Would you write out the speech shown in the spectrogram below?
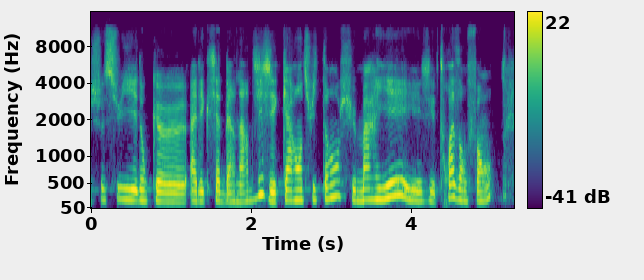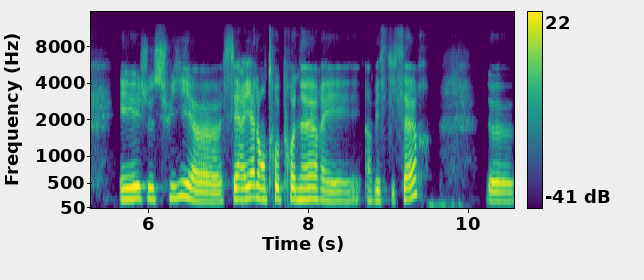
Je suis donc Alexia Bernardi, j'ai 48 ans, je suis mariée et j'ai trois enfants. Et je suis euh, serial entrepreneur et investisseur. De,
